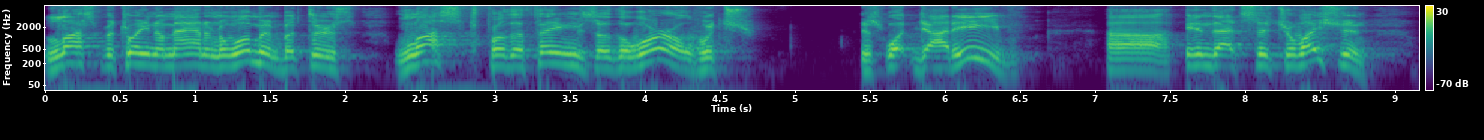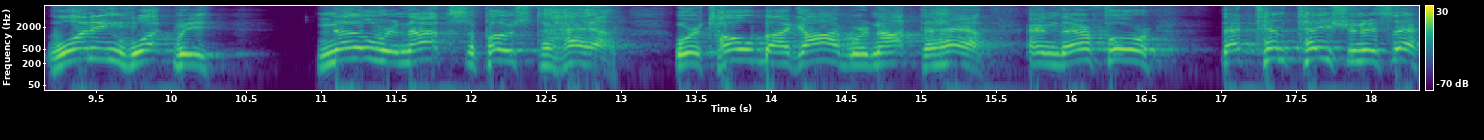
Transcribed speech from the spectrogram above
lust between a man and a woman, but there's lust for the things of the world, which is what got Eve uh, in that situation, wanting what we know we're not supposed to have. We're told by God we're not to have. And therefore, that temptation is there.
